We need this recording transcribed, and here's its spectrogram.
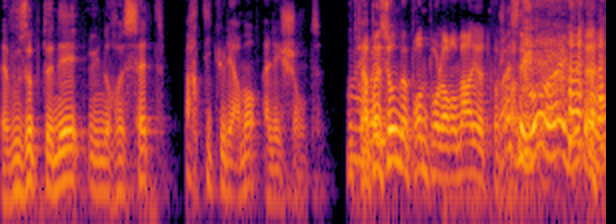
ben, vous obtenez une recette particulièrement alléchante. J'ai l'impression de me prendre pour Laurent Mariotte quand je Ouais, parle. c'est beau, ouais, exactement.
